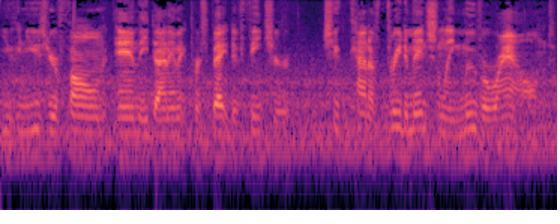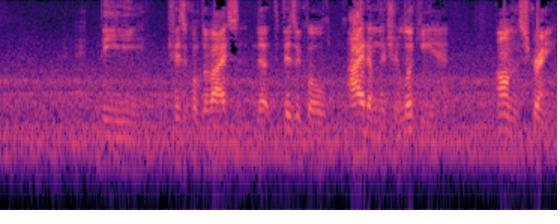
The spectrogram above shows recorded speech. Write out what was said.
you can use your phone and the dynamic perspective feature to kind of three dimensionally move around the physical device, the physical item that you're looking at on the screen.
